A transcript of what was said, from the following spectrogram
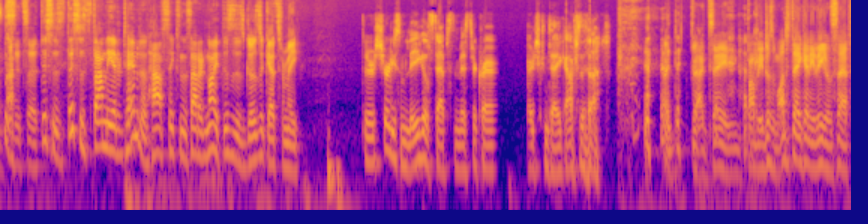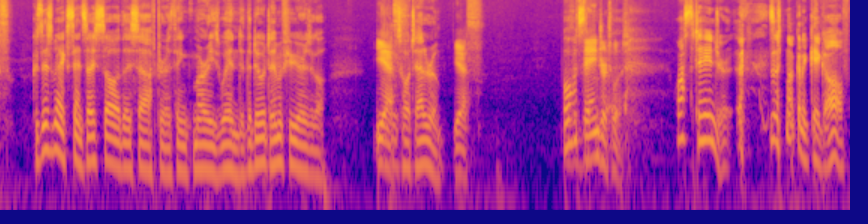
It's, not- it's a, this is this is family entertainment at half six on the Saturday night. This is as good as it gets for me. There are surely some legal steps that Mr. Crouch can take after that. I'd, I'd say he probably doesn't want to take any legal steps. Because this makes sense. I saw this after, I think, Murray's win. Did they do it to him a few years ago? His Yes, hotel room. yes. Oh, What's what's the danger to it? What's the danger? it's not going to kick off.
